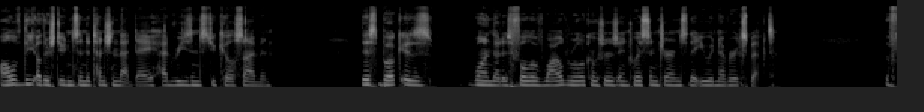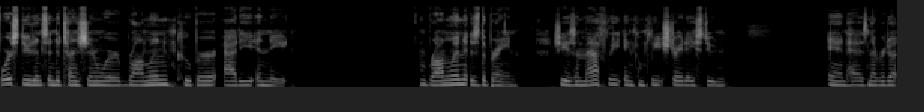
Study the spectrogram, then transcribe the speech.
All of the other students in detention that day had reasons to kill Simon. This book is one that is full of wild roller coasters and twists and turns that you would never expect. The four students in detention were Bronwyn, Cooper, Addy, and Nate. Bronwyn is the brain. She is a mathlete and complete straight A student and has never done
